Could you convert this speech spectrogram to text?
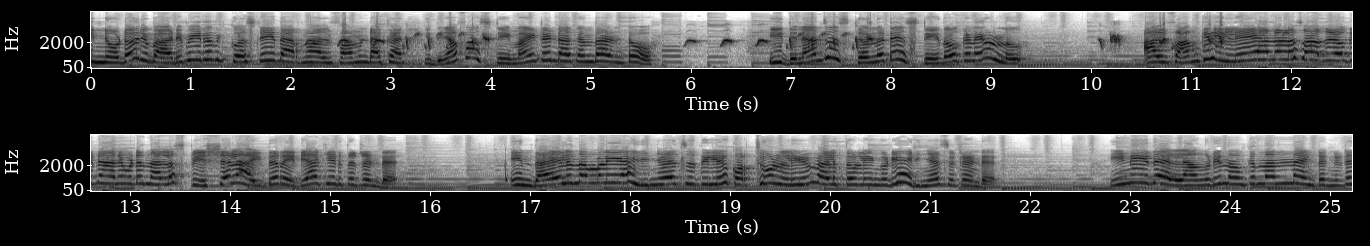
എന്നോട് ഒരുപാട് പേര് റിക്വസ്റ്റ് ചെയ്തായിരുന്നു അൽഫാം ഉണ്ടാക്കാൻ. ഇത് ഞാൻ ഫസ്റ്റ് ടൈം ആയിട്ട് ഉണ്ടാക്കുന്നതാണ് കേട്ടോ ഇത് ഞാൻ ജസ്റ്റ് ഒന്ന് ടെസ്റ്റ് ചെയ്ത് നോക്കണേ ഉള്ളൂ. അൽഫാം ഗ്രില്ല് ചെയ്യാനുള്ള സാധനമൊക്കെ ഇവിടെ നല്ല സ്പെഷ്യൽ ആയിട്ട് റെഡി ആക്കി എടുത്തിട്ടുണ്ട്. എന്തായാലും നമ്മൾ ഈ അരിഞ്ഞു വെച്ചതിൽ കുറച്ച് ഉള്ളിയും വെളുത്തുള്ളിയും കൂടി അരിഞ്ഞു വെച്ചിട്ടുണ്ട്. ഇനി ഇതെല്ലാം കൂടി നമുക്ക് നന്നായിട്ട് അങ്ങോട്ട്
